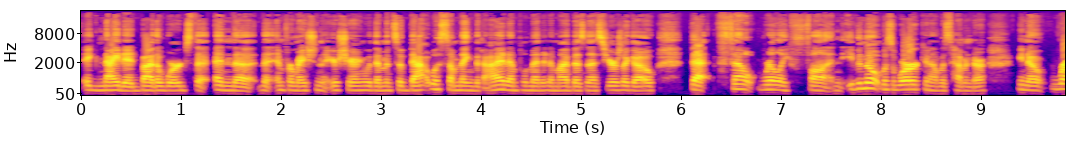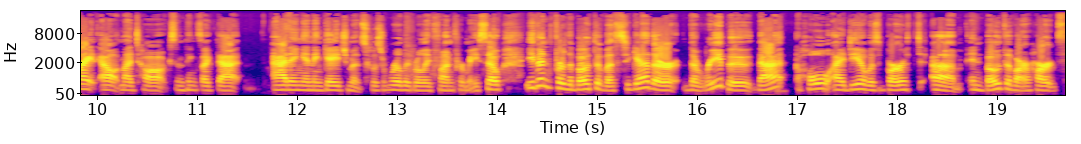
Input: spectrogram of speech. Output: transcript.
ignited by the words that and the the information that you're sharing with them and so that was something that i had implemented in my business years ago that felt really fun even though it was work and i was having to you know write out my talks and things like that adding in engagements was really really fun for me. So even for the both of us together the reboot that whole idea was birthed um, in both of our hearts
